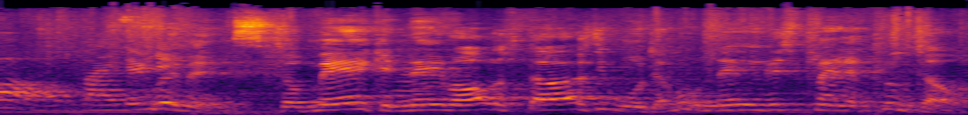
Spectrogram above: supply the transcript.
all by their Wait a minute. names. So man can name all the stars he wants. I'm gonna name this planet Pluto.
